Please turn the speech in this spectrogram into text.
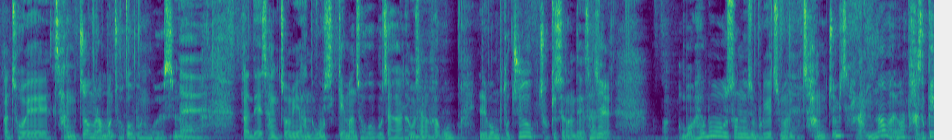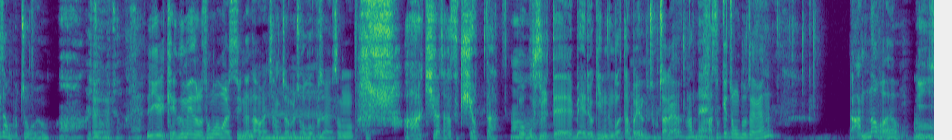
그러니까 저의 장점을 한번 적어보는 거였어요. 네. 그러니까 내 장점이 한 50개만 적어보자라고 음. 생각하고 1번부터 쭉 적기 시작하는데 사실 뭐 해보셨는지 모르겠지만 네. 장점이 잘 안 나와요. 한 다섯 개 이상 못 적어요. 아, 그렇죠. 네. 그렇죠. 네. 이게 개그맨으로 성공할 수 있는 나만의 장점을 음. 적어보자 해서 뭐, 아, 키가 작아서 귀엽다. 뭐 어. 웃을 때 매력이 있는 것 같다. 뭐 이렇게 적잖아요. 한 네. 다섯 개 정도 되면 안 나와요. 이,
